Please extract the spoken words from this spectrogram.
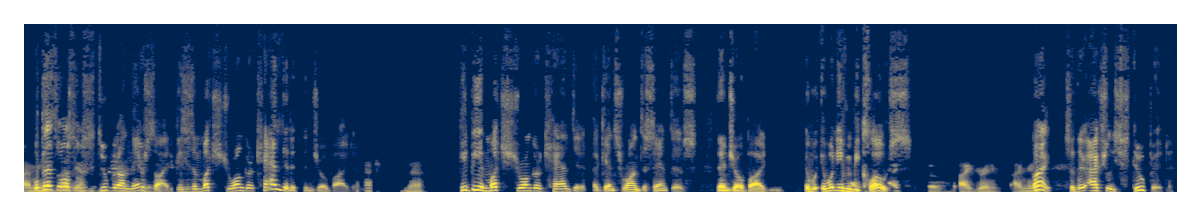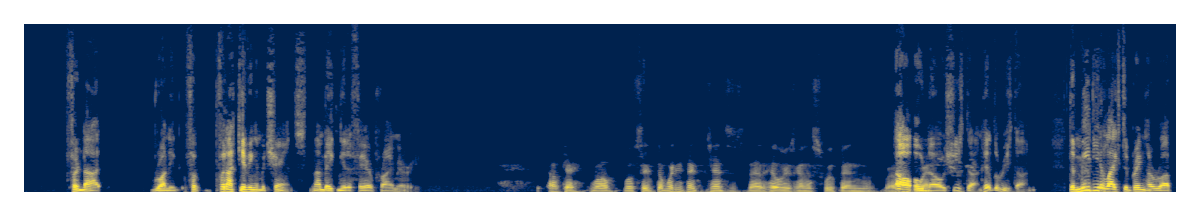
I mean, Well, but that's also stupid on their side because he's a much stronger candidate than Joe Biden. Yeah, he'd be a much stronger candidate against Ron DeSantis than Joe Biden. It, w- it wouldn't even be close. so I agree. I mean, Right. So they're actually stupid for not running, for, for not giving him a chance, not making it a fair primary. Okay. Well, we'll see. What do you think the chances that Hillary's going to swoop in? Uh, Oh, when- no, she's done. Hillary's done. The Yeah, media but- likes to bring her up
